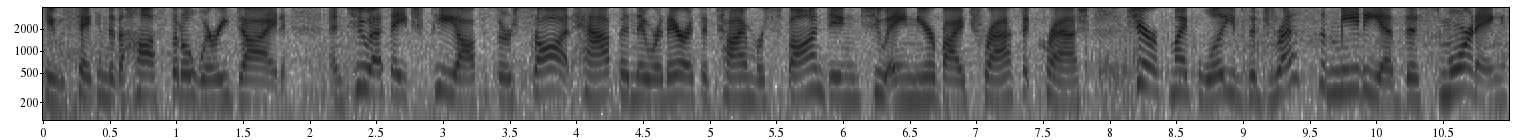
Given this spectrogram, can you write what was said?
He was taken to the hospital where he died. And two FHP officers saw it happen. They were there at the time responding to a nearby traffic crash. Sheriff Mike Williams addressed the media this morning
